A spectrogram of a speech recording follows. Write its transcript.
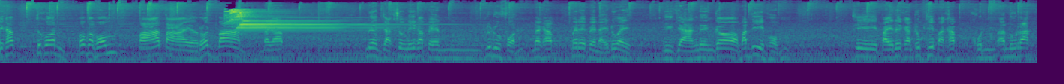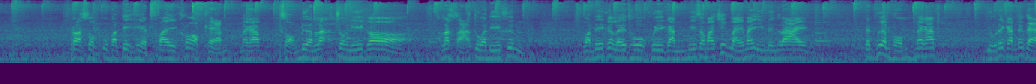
วัสดีครับ ทุกคนพบกับผมป๋าตายรถบ้านนะครับ เนื่องจากช่วงนี้ก็เป็นฤดูฝนนะครับ ไม่ได้ไปไหนด้วย อีกอย่างหนึ่งก็บัดดี้ผมที่ไปด้วยกันทุกทริปอะครับ คุณอนุรักษ์ประสบอุบัติเหตุไฟคลอกแขนนะครับสองเดือนละ ช่วงนี้ก็รักษาตัวดีขึ้น วันนี้ก็เลยโทรคุยกันมีสมาชิกใหม่มาอีกหนึ่งราย เป็นเพื่อนผมนะครับ อยู่ด้วยกันตั้งแต่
